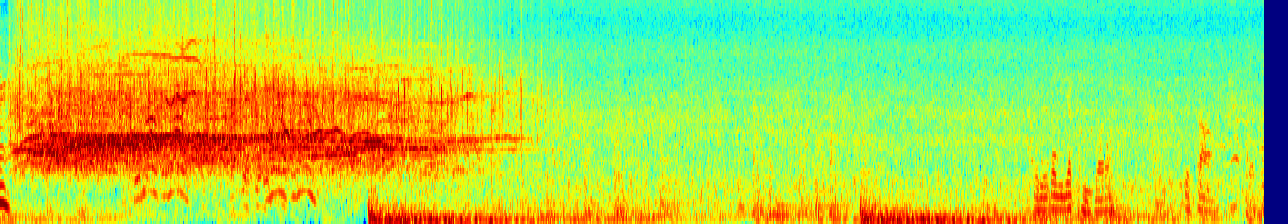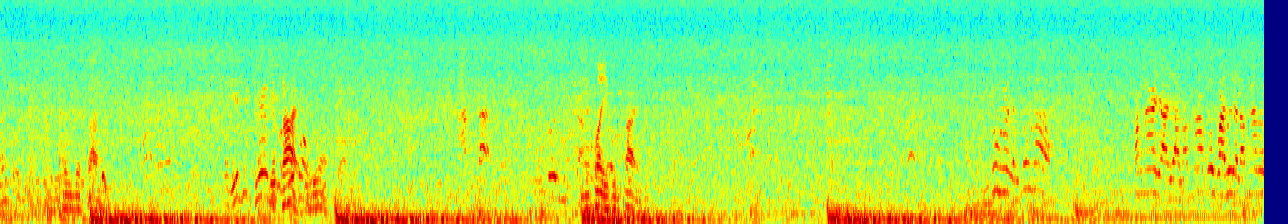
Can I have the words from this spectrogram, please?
ตัวนี้ก็ยัดถี่กว่าแล้วยัดกลางตัวนี้ยัดกลางยัดใต้ตัวนี้ ไม่ค่อยคุณใต้ยุ่งเลยอย่ายุ่งนะข้างหน้าอย่าอย่าหลับหน้าโค้งไปหรืออย่าหลับหน้าไป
